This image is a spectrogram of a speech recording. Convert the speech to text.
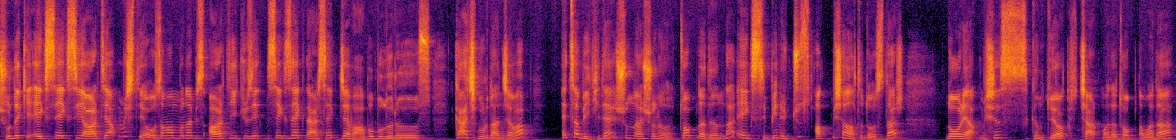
şuradaki eksi eksiyi artı yapmıştı ya. O zaman buna biz artı 278 eklersek cevabı buluruz. Kaç buradan cevap? E tabii ki de şundan şunu topladığında eksi 1366 dostlar. Doğru yapmışız. Sıkıntı yok. Çarpmada toplamada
